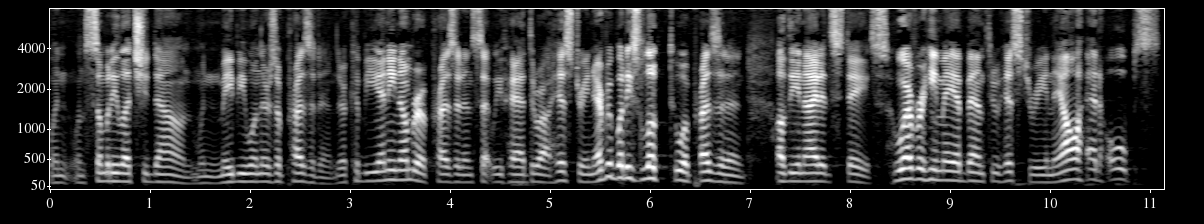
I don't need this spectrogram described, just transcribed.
When, when somebody lets you down, when maybe when there's a president. There could be any number of presidents that we've had throughout history, and everybody's looked to a president of the United States, whoever he may have been through history, and they all had hopes.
